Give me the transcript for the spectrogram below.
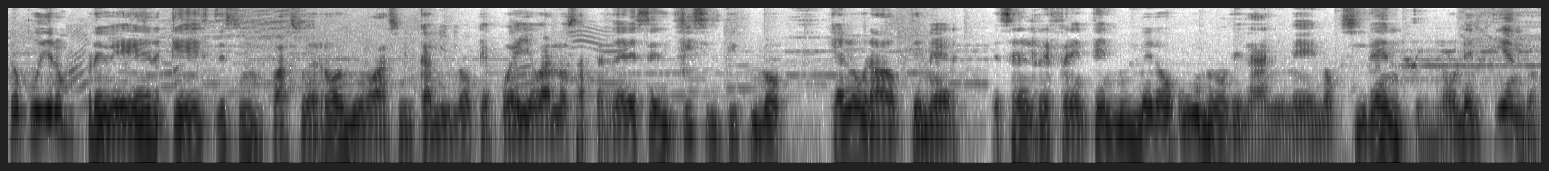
no pudieron prever que este es un paso erróneo hacia un camino que puede llevarlos a perder ese difícil título que han logrado obtener de ser el referente número uno del anime en occidente, no lo entiendo.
